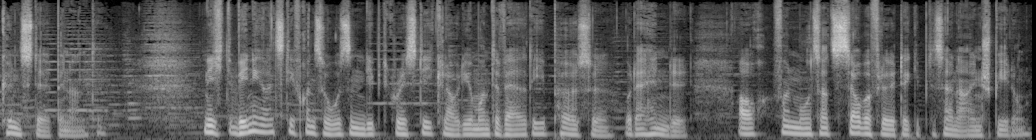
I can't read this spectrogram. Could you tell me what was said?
Künste, benannte. Nicht weniger als die Franzosen liebt Christie Claudio Monteverdi, Purcell oder Händel. Auch von Mozarts Zauberflöte gibt es eine Einspielung.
